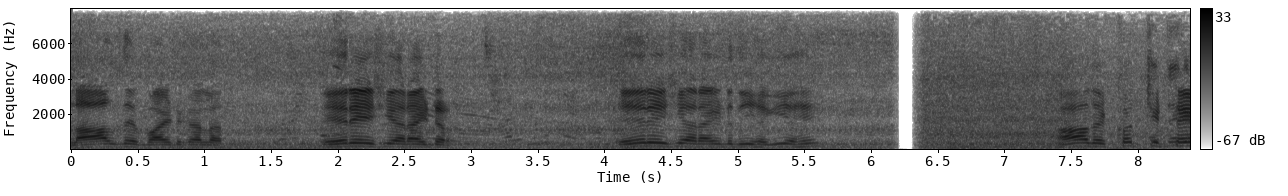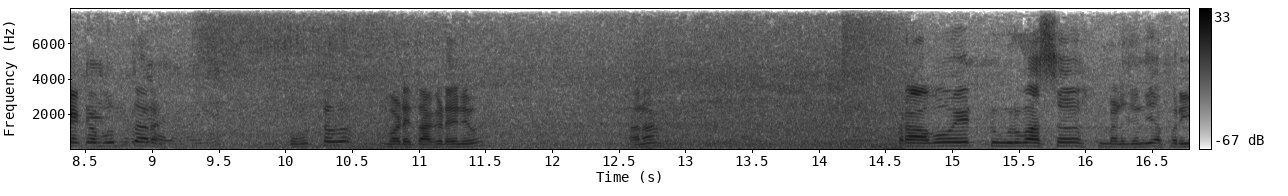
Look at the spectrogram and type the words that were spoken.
ਲਾਲ ਤੇ white colour. Air Asia rider air Asia ride ਦੀ ਹੈਗੀ ਇਹ। ਆਹ ਦੇਖੋ, ਚਿੱਟੇ ਕਬੂਤਰ। ਕਬੂਤਰ ਬੜੇ ਤਕੜੇ ਨੇ ਉਹ। ਹਨਾ? ਭਰਾਵੋ, ਇਹ ਟੂਰ ਬੱਸ ਮਿਲ ਜਾਂਦੀ ਆ ਫ੍ਰੀ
